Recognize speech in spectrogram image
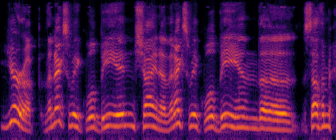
Europe, the next week we'll be in China, the next week we'll be in the South America.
